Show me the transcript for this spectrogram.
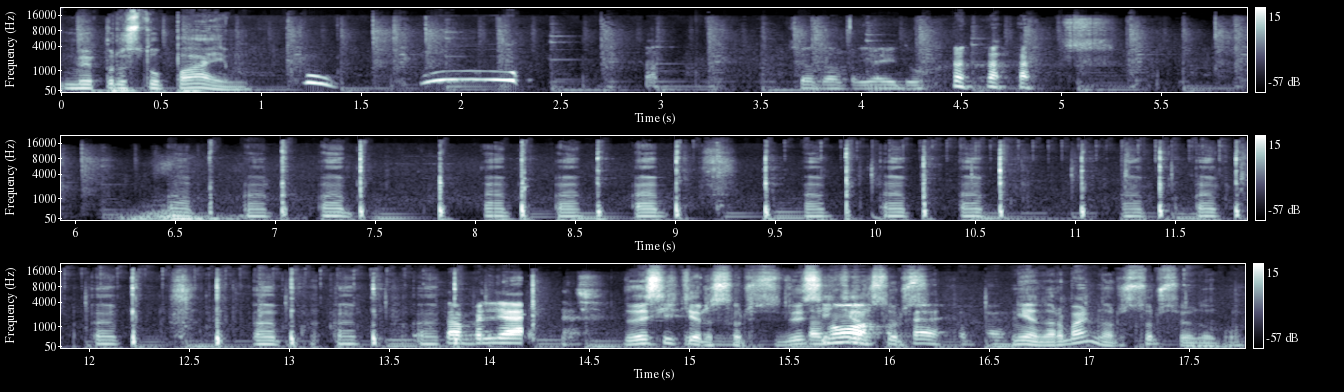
ми приступаємо. Все, добре, я йду. Та блять. Дивись, скільки ресурсів. Дивись, скільки ресурсів. Ні, нормально ресурсів я.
